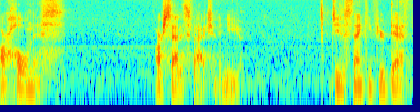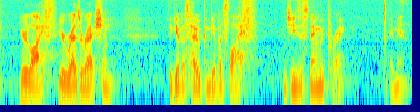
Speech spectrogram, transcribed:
our wholeness, our satisfaction in you. Jesus, thank you for your death, your life, your resurrection to give us hope and give us life. In Jesus' name we pray. Amen.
